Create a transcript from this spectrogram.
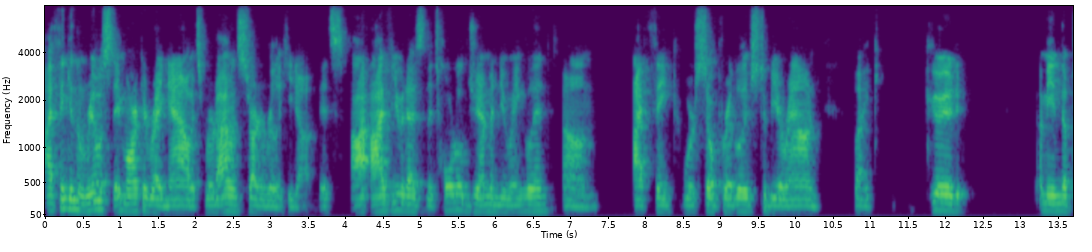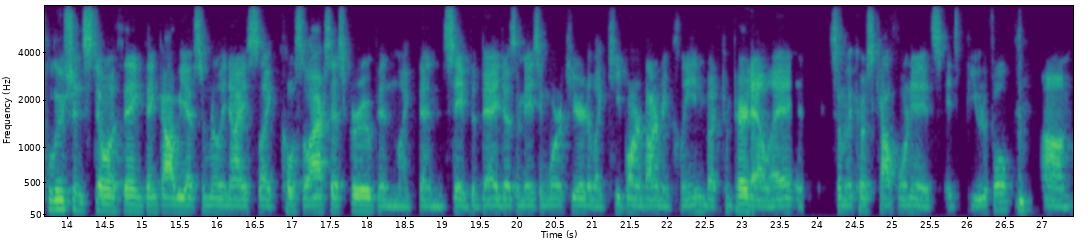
i think in the real estate market right now it's rhode island starting to really heat up it's i, I view it as the total gem in new england um, I think we're so privileged to be around like good I mean, the pollution's still a thing. Thank God we have some really nice like coastal access group and like then Save the Bay does amazing work here to like keep our environment clean. But compared to LA and some of the coast of California, it's it's beautiful. Um,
